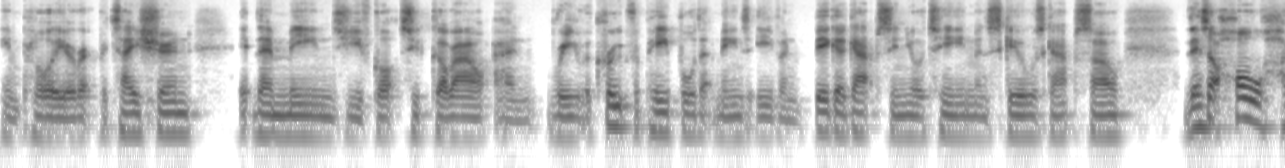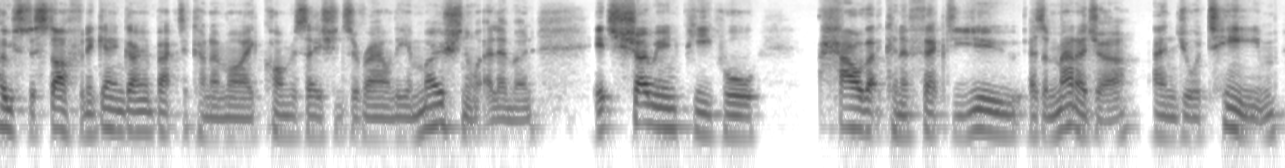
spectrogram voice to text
employer reputation. It then means you've got to go out and re recruit for people. That means even bigger gaps in your team and skills gaps. So there's a whole host of stuff. And again, going back to kind of my conversations around the emotional element, it's showing people how that can affect you as a manager and your team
